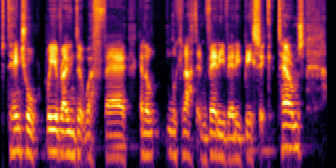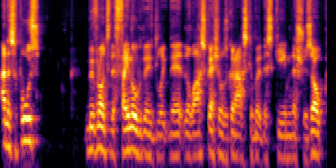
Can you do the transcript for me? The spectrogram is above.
potential way around it with uh, kind of looking at it in very very basic terms. And I suppose moving on to the final, the, like the, the last question I was going to ask about this game, this result.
